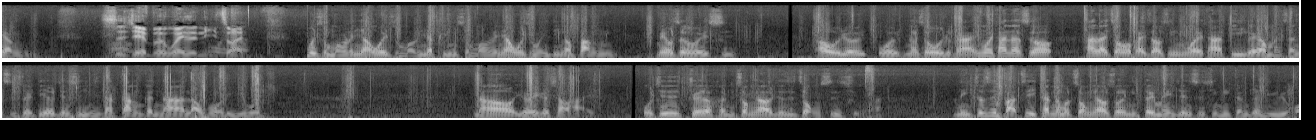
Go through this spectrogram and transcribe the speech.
谅你？世界不是围着你转，为什么？人家为什么？人家凭什么？人家为什么一定要帮你？没有这回事。啊！我就我那时候我就跟他，因为他那时候他来找我拍照，是因为他第一个要满三十岁，第二件事情是他刚跟他老婆离婚，然后有一个小孩。我其实觉得很重要的就是这种事情啊，你就是把自己看那么重要，所以你对每一件事情你耿耿于怀。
